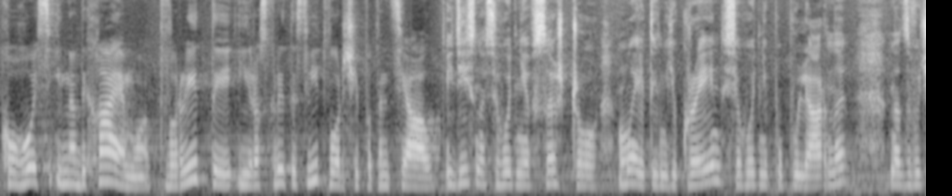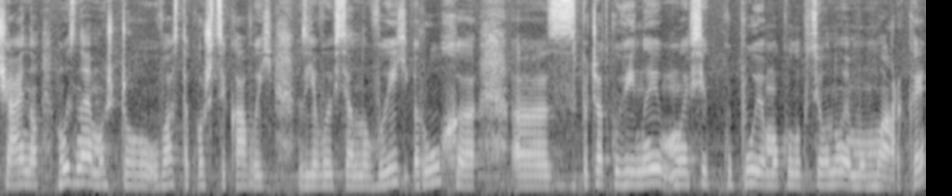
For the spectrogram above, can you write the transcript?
когось і надихаємо творити і розкрити свій творчий потенціал. І дійсно сьогодні все, що Made in Ukraine, сьогодні популярне надзвичайно. Ми знаємо, що у вас також цікавий з'явився новий рух. Е, З початку війни ми всі купуємо, колекціонуємо марки.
